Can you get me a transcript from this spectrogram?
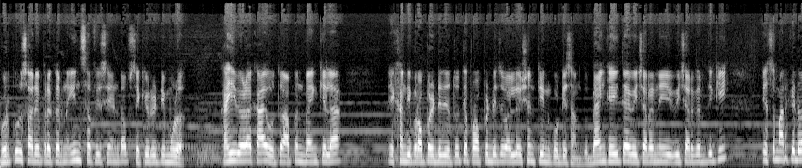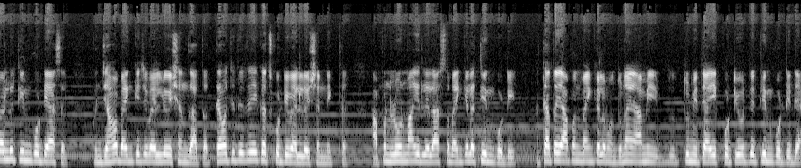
भरपूर सारे प्रकरणं इनसफिशियंट ऑफ सिक्युरिटीमुळं काही वेळा काय होतं आपण बँकेला एखादी प्रॉपर्टी देतो त्या प्रॉपर्टीचं व्हॅल्युएशन तीन कोटी सांगतो. बँकही त्या विचाराने विचार करते की याचं मार्केट व्हॅल्यू तीन कोटी असेल. पण जेव्हा बँकेचे व्हॅल्युएशन जातात तेव्हा तिथे ते एकच कोटी व्हॅल्युएशन निघतं. आपण लोन मागितलेलं असतं बँकेला तीन कोटी. त्यातही आपण बँकेला म्हणतो नाही आम्ही तुम्ही त्या एक कोटीवरती तीन कोटी द्या.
